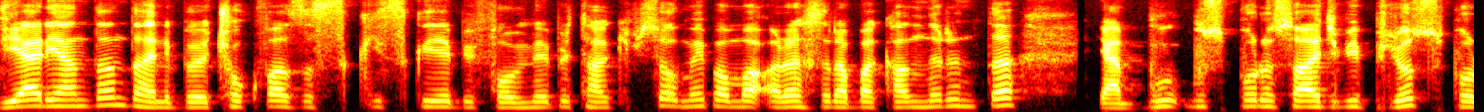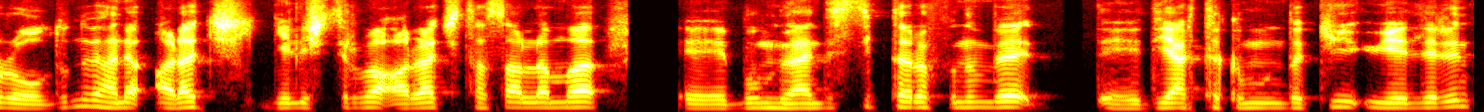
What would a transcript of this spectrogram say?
Diğer yandan da hani böyle çok fazla sıkı sıkıya bir Formula 1 takipçisi olmayıp ama ara sıra bakanların da yani bu, bu sporun sadece bir pilot sporu olduğunu ve hani araç geliştirme, araç tasarlama, e, bu mühendislik tarafının ve e, diğer takımdaki üyelerin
